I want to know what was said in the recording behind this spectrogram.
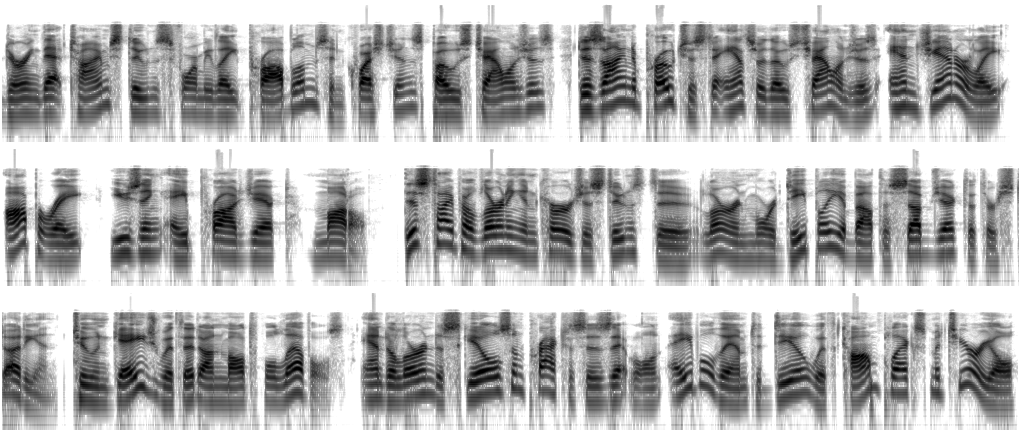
during that time, students formulate problems and questions, pose challenges, design approaches to answer those challenges, and generally operate using a project model. This type of learning encourages students to learn more deeply about the subject that they're studying, to engage with it on multiple levels, and to learn the skills and practices that will enable them to deal with complex material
